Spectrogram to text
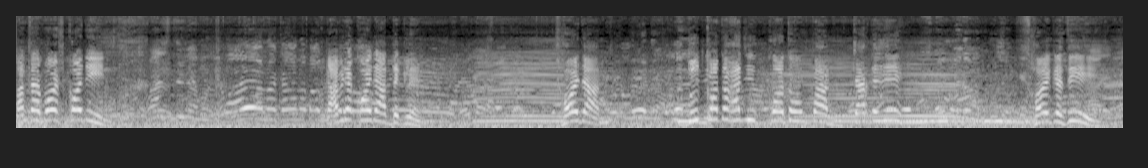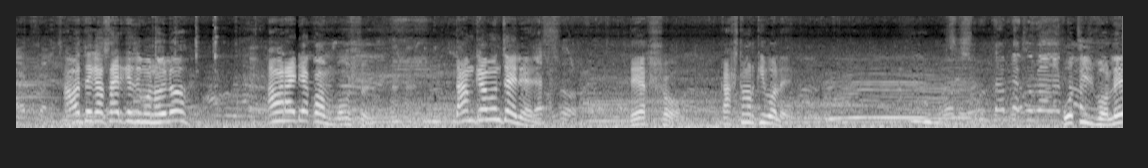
বাচ্চার বয়স কয়দিন? গাভীরা কয় দাঁত দেখলেন? ছয় দাঁত। দুধ কত কেজি কত পান? চার কেজি? ছয় কেজি? আমার দেখে চার কেজি মনে হইল। আমার আইডিয়া কম অবশ্যই। দাম কেমন চাইলেন? দেড়শো কাস্টমার কি বলে? পঁচিশ বলে?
